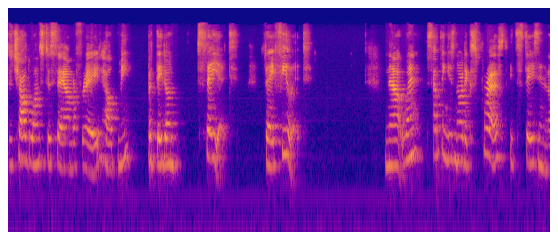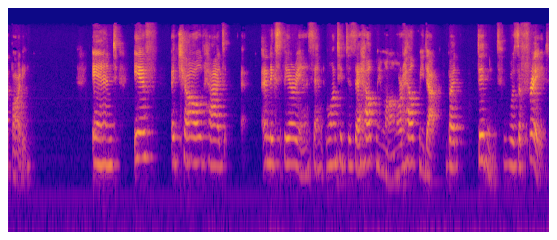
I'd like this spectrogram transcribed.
the child wants to say, I'm afraid, help me, but they don't say it, they feel it. Now, when something is not expressed, it stays in the body. And if a child had an experience and wanted to say, Help me, mom, or help me, dad, but didn't, was afraid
